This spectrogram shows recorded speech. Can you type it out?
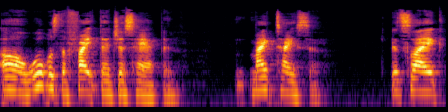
oh, what was the fight that just happened? Mike Tyson. It's like,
